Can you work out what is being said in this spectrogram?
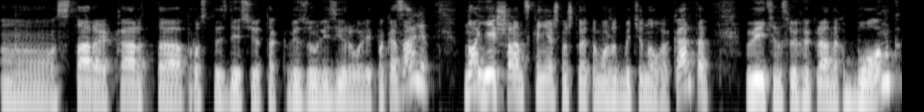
э, старая карта, просто здесь ее так визуализировали и показали. Но есть шанс, конечно, что это может быть и новая карта. Вы видите на своих экранах Бонг,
